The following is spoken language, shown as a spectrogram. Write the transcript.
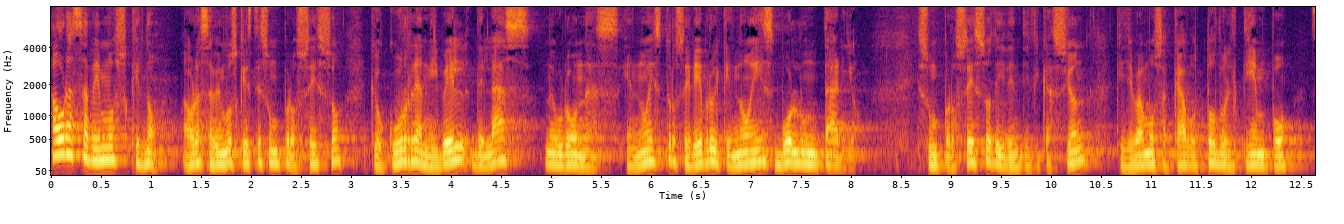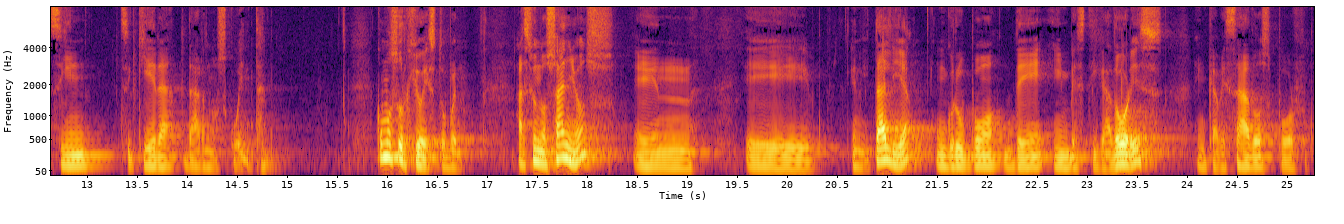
Ahora sabemos que no, ahora sabemos que este es un proceso que ocurre a nivel de las neuronas en nuestro cerebro y que no es voluntario. Es un proceso de identificación que llevamos a cabo todo el tiempo sin siquiera darnos cuenta. ¿Cómo surgió esto? Bueno, hace unos años en, eh, en Italia, un grupo de investigadores encabezados por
